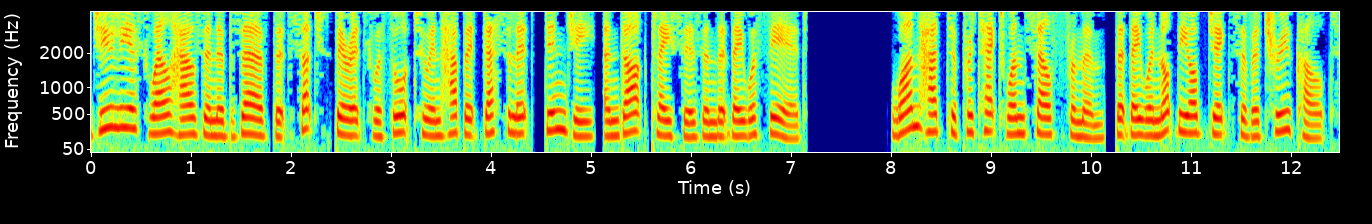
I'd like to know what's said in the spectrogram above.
Julius Wellhausen observed that such spirits were thought to inhabit desolate, dingy, and dark places and that they were feared. One had to protect oneself from them, but they were not the objects of a true cult.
